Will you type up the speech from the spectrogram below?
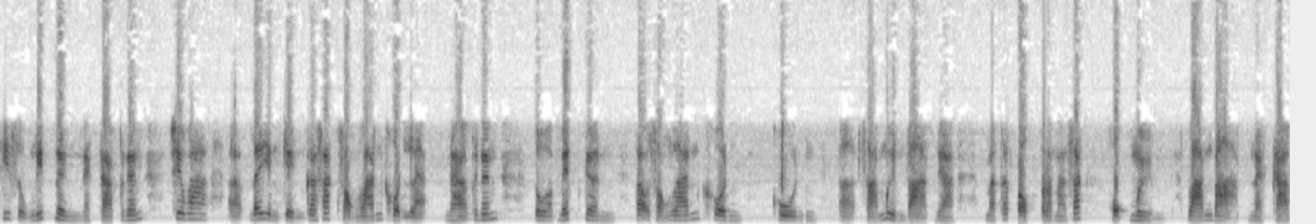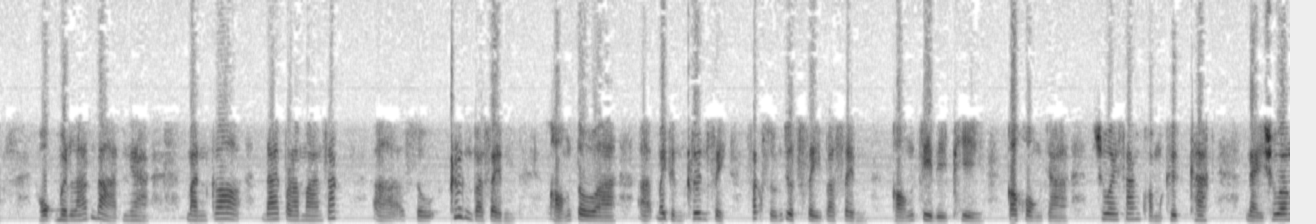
ที่สูงนิดหนึ่งนะครับ เพราะฉะนั้นเชื่อว่าได้อย่างเก่งก็สักสองล้านคนแหละนะเพราะฉะนั้นตัวเม็ดเงินเราสองล้านคน คูณสามหมื่นบาทเนี่ยมันก็ตกประมาณสักหกหมื่นล้านบาทนะครับหกหมื่นล้านบาทเนี่ยมันก็ได้ประมาณสักสูครึ่งเปอร์เซ็นต์ของตัวไม่ถึงครึ่งสิ สัก 0.4เปอร์เซ็นต์ของ GDP ก็คงจะช่วยสร้างความคึกคักในช่วง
